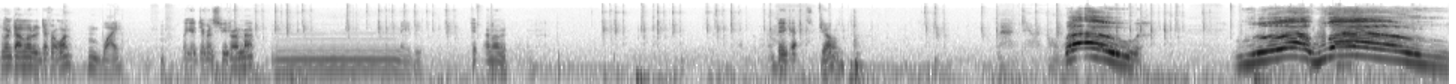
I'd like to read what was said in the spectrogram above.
You want to download a different one? Why? Like a different speedrun map? Mm, maybe. Okay, download it. Big ass jump. Ah, Damn it. Hold. Whoa! Whoa! Whoa!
